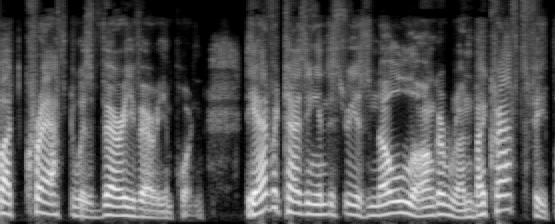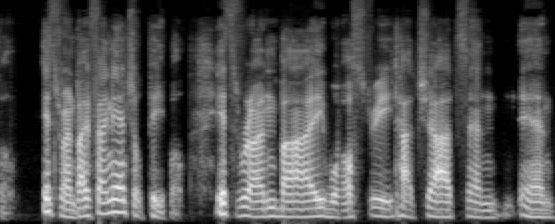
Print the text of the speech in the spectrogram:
but craft was very very important the advertising industry is no longer run by craftspeople it's run by financial people. It's run by Wall Street hotshots and and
